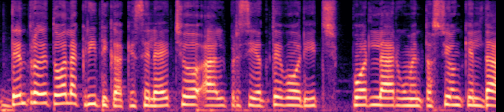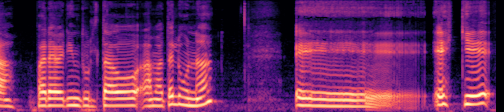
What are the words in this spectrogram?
dentro de toda la crítica que se le ha hecho al presidente Boric por la argumentación que él da para haber indultado a Mataluna, eh, es que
